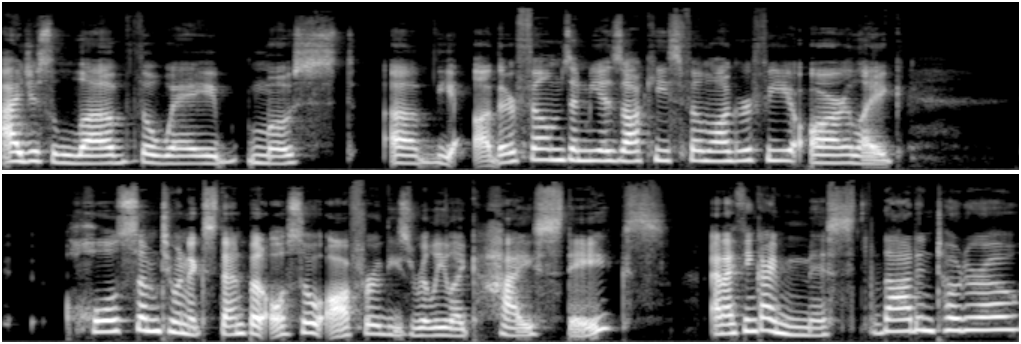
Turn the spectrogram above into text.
I just love the way most of the other films in Miyazaki's filmography are like wholesome to an extent but also offer these really like high stakes and i think i missed that in totoro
